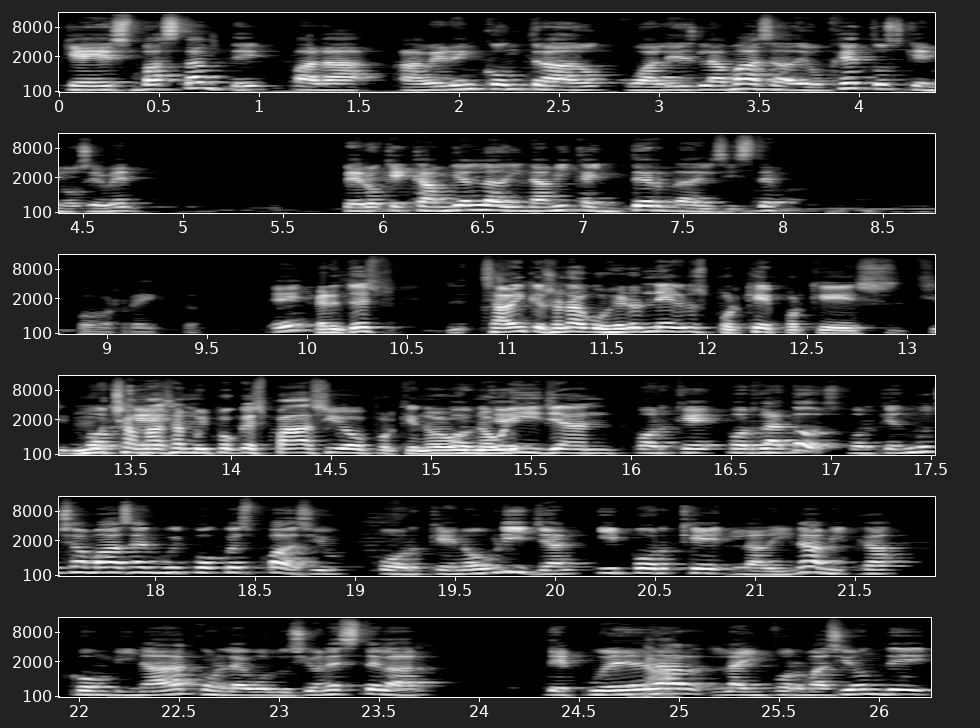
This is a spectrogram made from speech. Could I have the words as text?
Que es bastante para haber encontrado cuál es la masa de objetos que no se ven pero que cambian la dinámica interna del sistema. Correcto. Pero entonces, ¿saben que son agujeros negros? ¿Por qué? Porque es mucha masa en muy poco espacio, porque no, no brillan. Porque, por las dos, porque es mucha masa en muy poco espacio, porque no brillan y porque la dinámica combinada con la evolución estelar te puede dar la información de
